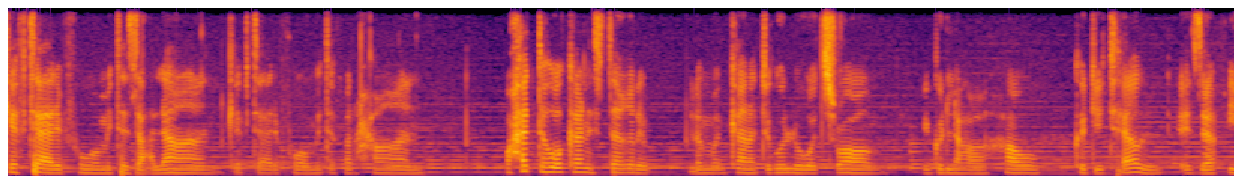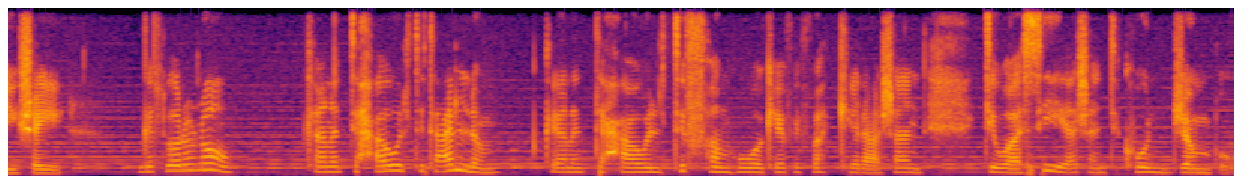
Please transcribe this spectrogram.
كيف تعرف هو متى زعلان كيف تعرف هو متى فرحان. وحتى هو كان يستغرب لما كانت تقول له what's wrong? يقول لها how could you tell إذا في شيء؟ قالت له know. كانت تحاول تتعلم كانت تحاول تفهم هو كيف يفكر عشان تواسيه عشان تكون جنبه.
